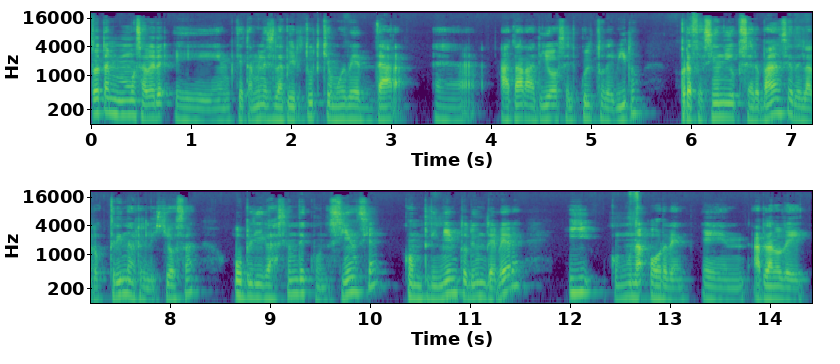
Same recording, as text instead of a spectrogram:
Pero también vamos a ver eh, que también es la virtud que mueve dar, eh, a dar a Dios el culto debido, profesión y observancia de la doctrina religiosa, obligación de conciencia, cumplimiento de un deber y como una orden, en, hablando de,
